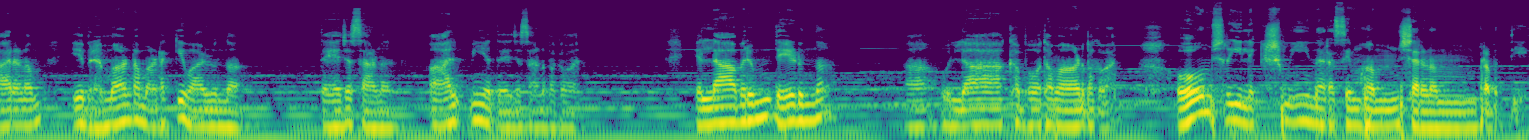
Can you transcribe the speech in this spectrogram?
കാരണം ഈ ബ്രഹ്മാണ്ടം അടക്കി വാഴുന്ന തേജസ്സാണ് ആത്മീയ തേജസ്സാണ് ഭഗവാൻ. എല്ലാവരും തേടുന്ന ആ ഉല്ലാഖബോധമാണ് ഭഗവാൻ. ഓം ശ്രീ ലക്ഷ്മി നരസിംഹം ശരണം പ്രപത്തി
